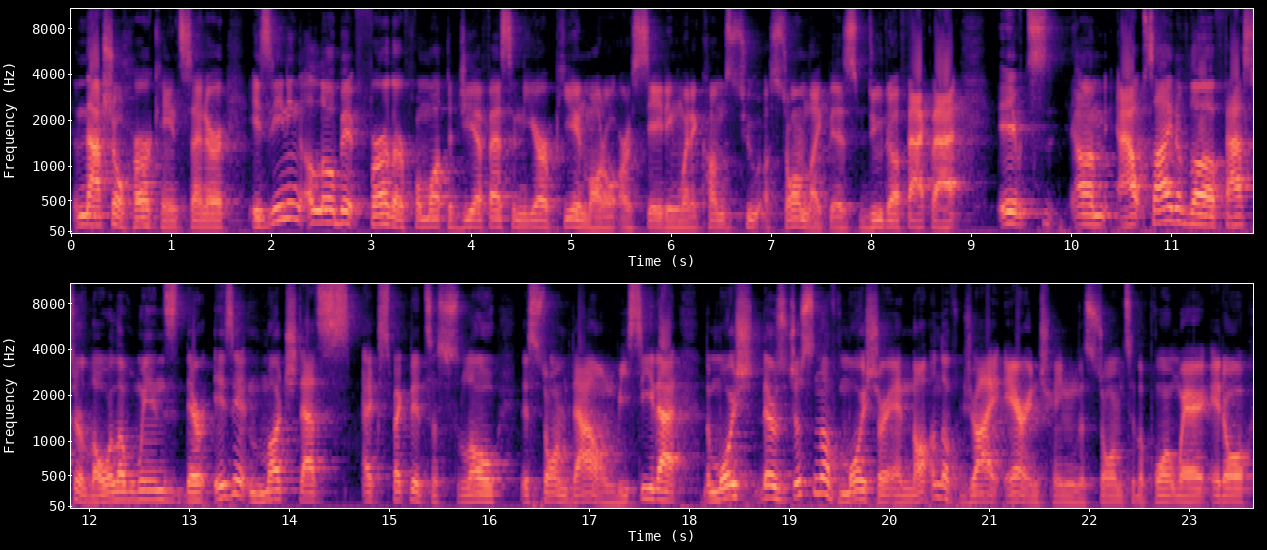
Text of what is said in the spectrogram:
the National Hurricane Center is leaning a little bit further from what the GFS and the European model are stating when it comes to a storm like this due to the fact that it's um, outside of the faster lower level winds there isn't much that's expected to slow this storm down. We see that the moisture there's just enough moisture and not enough dry air entraining the storm to the point where it'll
